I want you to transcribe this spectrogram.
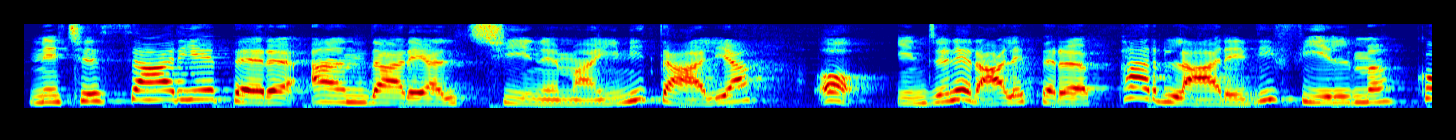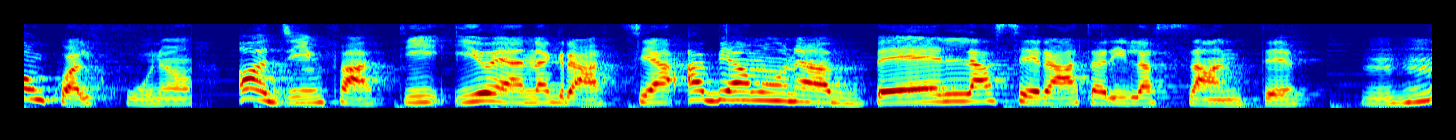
necessarie per andare al cinema in Italia o in generale per parlare di film con qualcuno. Oggi infatti io e Anna Grazia abbiamo una bella serata rilassante. Mm-hmm.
